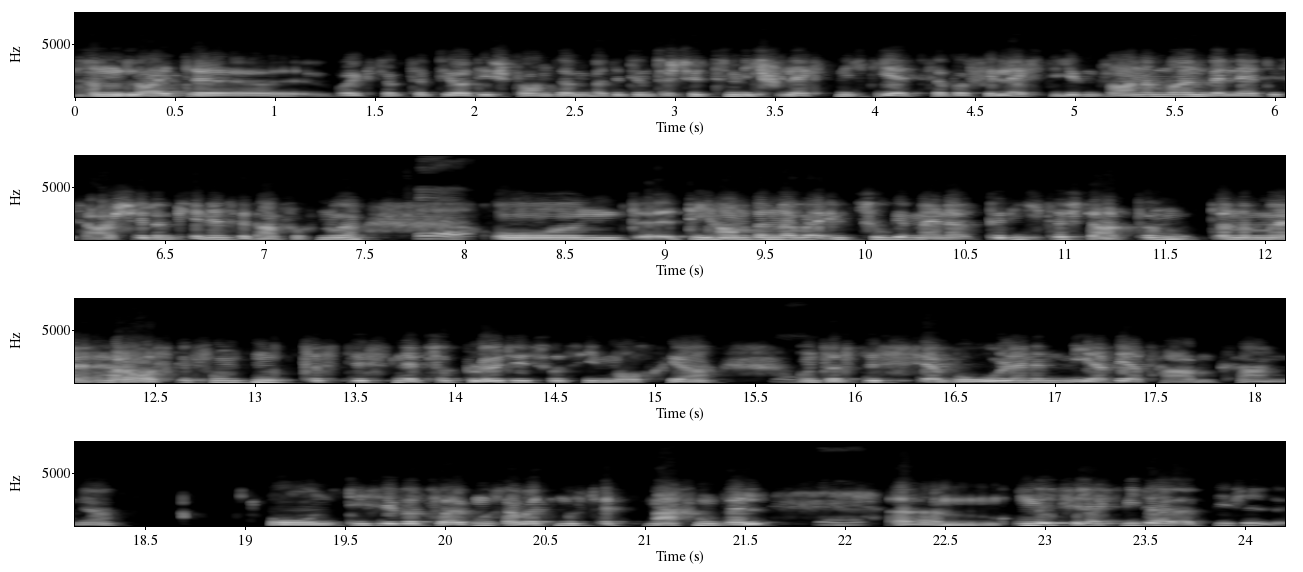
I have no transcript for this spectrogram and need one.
an Leute, wo ich gesagt habe, ja, die sponsern, also die unterstützen mich vielleicht nicht jetzt, aber vielleicht irgendwann einmal und wenn nicht ist auch schön, dann kenne ich es halt einfach nur. Ja. Und die haben dann aber im Zuge meiner Berichterstattung dann einmal herausgefunden, dass das nicht so blöd ist, was ich mache, ja. Und dass das sehr wohl einen Mehrwert haben kann, ja. Und diese Überzeugungsarbeit muss halt machen, weil, ja. ähm, um jetzt vielleicht wieder ein bisschen äh,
